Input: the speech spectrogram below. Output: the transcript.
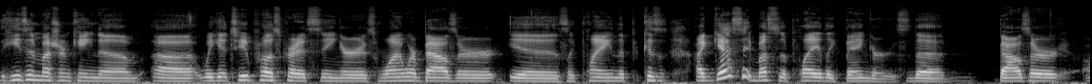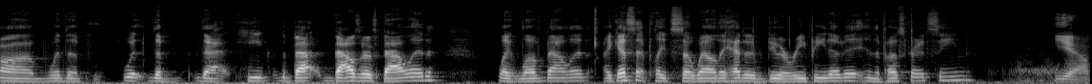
he's in Mushroom Kingdom. Uh, we get two post credit singers. One where Bowser is like playing the because I guess it must have played like bangers. The Bowser um with the with the that he the ba- Bowser's ballad. Like love ballad, I guess that played so well they had to do a repeat of it in the post credit scene. yeah.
